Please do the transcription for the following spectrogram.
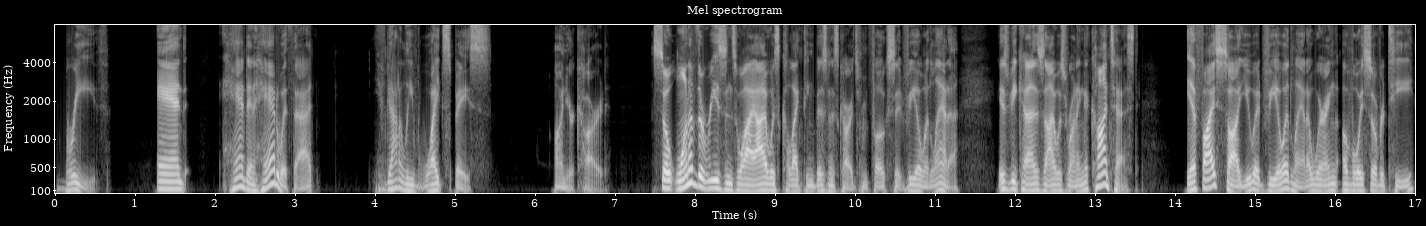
breathe. And hand in hand with that, you've got to leave white space on your card. So, one of the reasons why I was collecting business cards from folks at VO Atlanta is because I was running a contest. If I saw you at VO Atlanta wearing a voiceover tee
